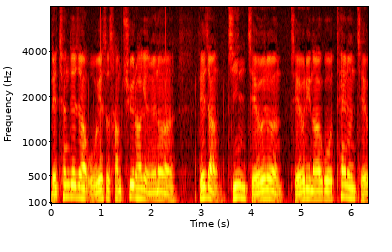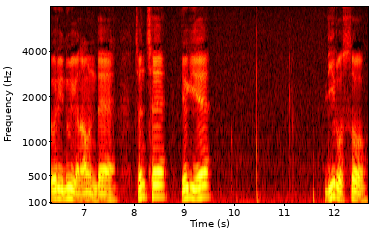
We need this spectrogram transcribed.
내천대장 5에서 3 추위를 하게 되면은 대장 진 제을은 제을이 나오고 태는 제을의 누이가 나오는데 전체 여기에 리로서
